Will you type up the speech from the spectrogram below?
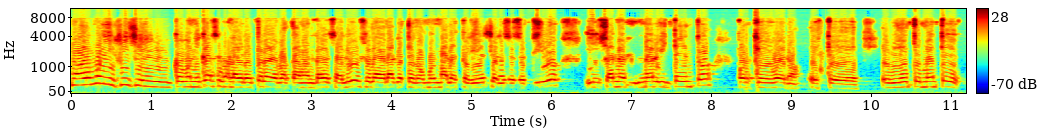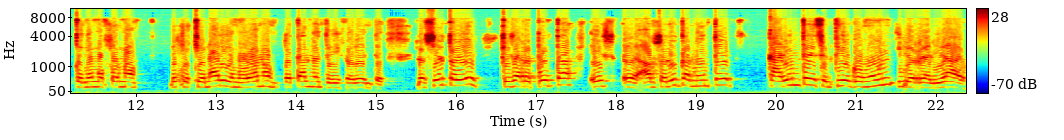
No, es muy difícil comunicarse con la directora departamental de salud. Yo la verdad que tengo muy mala experiencia en ese sentido y ya no, lo intento porque, bueno, este, evidentemente tenemos formas de gestionar y de movernos totalmente diferentes. Lo cierto es que esa respuesta es eh, absolutamente carente de sentido común y de realidad.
